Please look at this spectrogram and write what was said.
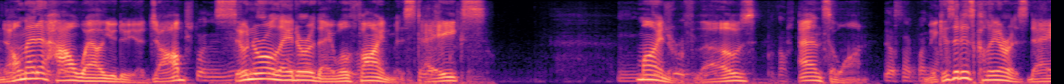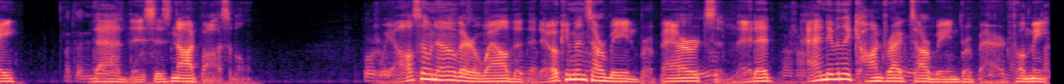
no matter how well you do your job, sooner or later they will find mistakes, minor flaws, and so on because it is clear as day that this is not possible. We also know very well that the documents are being prepared, submitted, and even the contracts are being prepared for me.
